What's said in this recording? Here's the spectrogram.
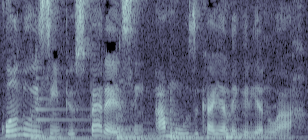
Quando os ímpios perecem, há música e alegria no ar.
